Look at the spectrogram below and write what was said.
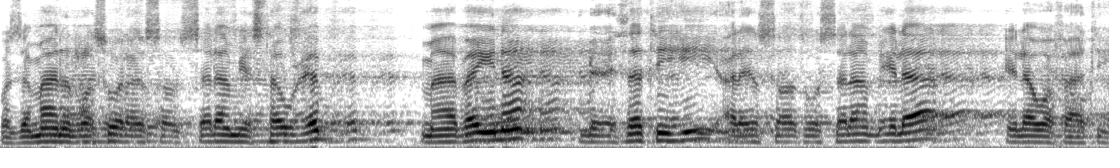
وزمان الرسول عليه الصلاة والسلام يستوعب ما بين بعثته عليه الصلاة والسلام إلى إلى وفاته.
